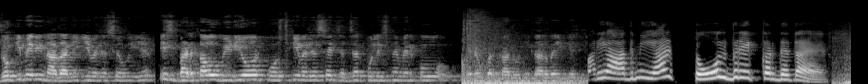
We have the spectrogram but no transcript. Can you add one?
जो कि मेरी नादानी की वजह से हुई है। इस भड़काऊ वीडियो और पोस्ट की वजह से झज्जर पुलिस ने मेरे को, मेरे ऊपर कानूनी कार्रवाई की। आदमी यार, टोल ब्रेक कर देता है।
